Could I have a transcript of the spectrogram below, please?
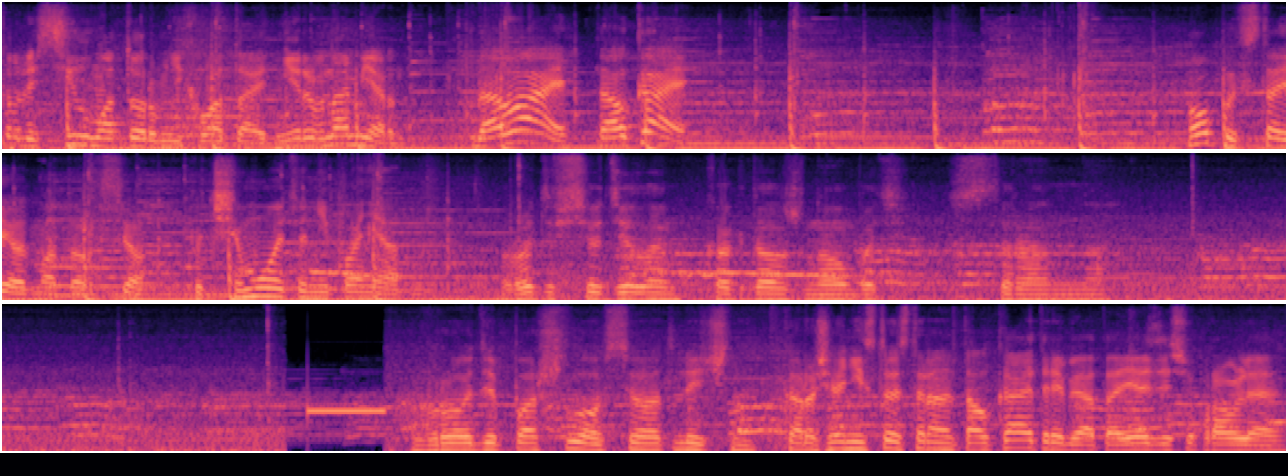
То ли сил мотором не хватает, неравномерно. Давай, толкай. Оп, и встает мотор, все. Почему это непонятно? Вроде все делаем как должно быть. Странно. Вроде пошло, все отлично. Короче, они с той стороны толкают, ребята, а я здесь управляю.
